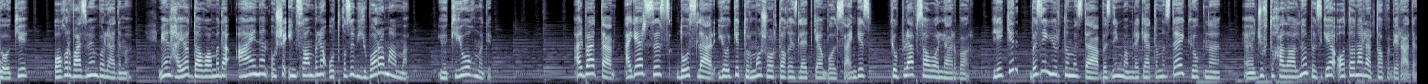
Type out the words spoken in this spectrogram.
Yoki og'ir vazmin bo'ladimi? Men hayot davomida aynan o'sha inson bilan o'tkazib yuboramanmi? Yoki yo'qmi deb. Albatta agar siz do'stlar yoki turmush o'rtog'i izlayotgan bo'lsangiz ko'plab savollar bor. Lekin bizning yurtimizda bizning mamlakatimizda ko'pni e, jufti halolni bizga ota onalar topib beradi.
